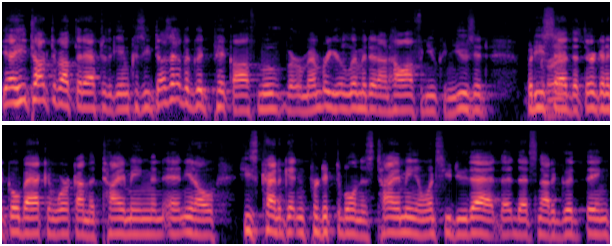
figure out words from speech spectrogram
Yeah, he talked about that after the game because he does have a good pickoff move, but remember you're limited on how often you can use it. But he Correct. said that they're going to go back and work on the timing, and and you know he's kind of getting predictable in his timing, and once you do that, that that's not a good thing.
